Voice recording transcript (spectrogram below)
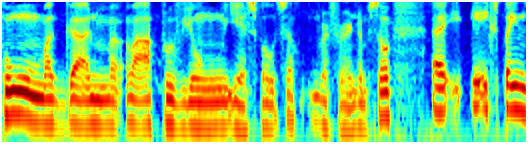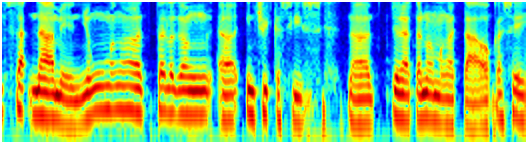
kung mag uh, ma-approve yung yes vote sa referendum. So, uh, i-explain sa namin yung mga talagang uh, intricacies na tinatanong ng mga tao kasi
